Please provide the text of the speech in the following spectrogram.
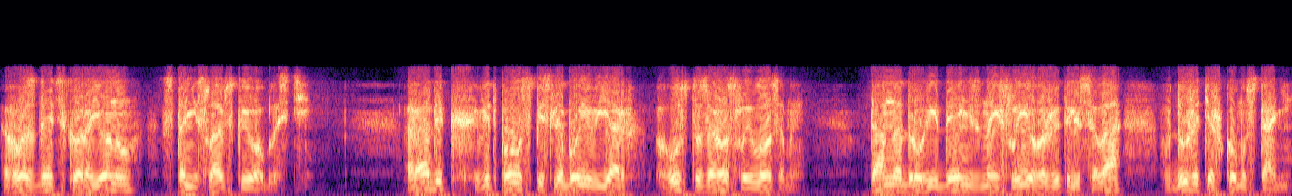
Гвоздецького району Станіславської області. Радик відповз після бою в яр, густо зарослий лозами. Там на другий день знайшли його жителі села в дуже тяжкому стані.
